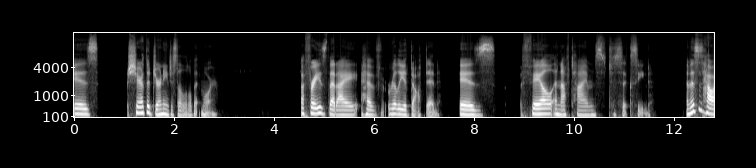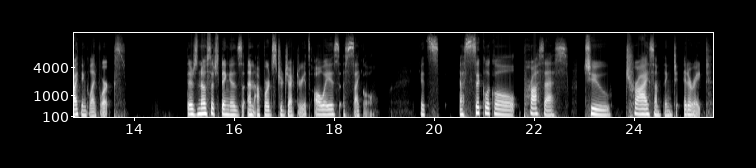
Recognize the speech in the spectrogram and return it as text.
is share the journey just a little bit more. A phrase that I have really adopted is fail enough times to succeed. And this is how I think life works. There's no such thing as an upwards trajectory, it's always a cycle. It's a cyclical process to try something, to iterate.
